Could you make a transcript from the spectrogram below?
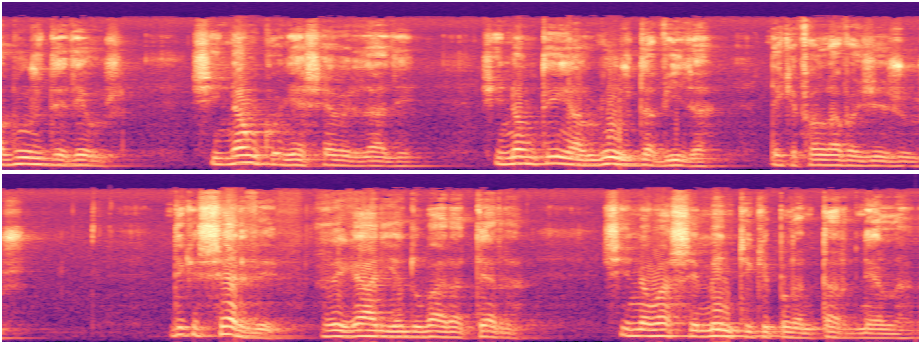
a luz de Deus, se não conhece a verdade, se não tem a luz da vida de que falava Jesus? De que serve regar e adubar a terra se não há semente que plantar nela?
